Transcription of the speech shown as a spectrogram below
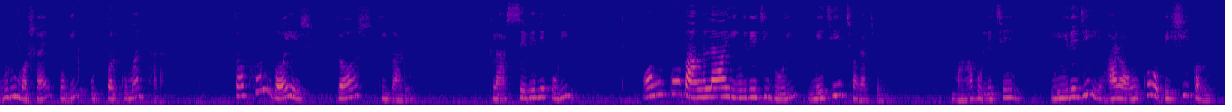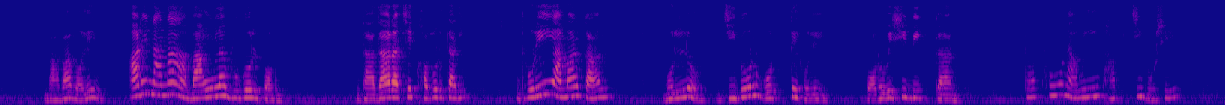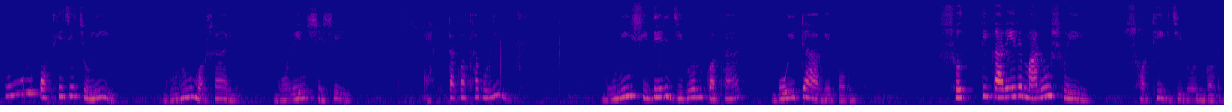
গুরু মশায় কবি উৎপল কুমার ধারা। তখন বয়স দশ কি বারো? ক্লাস সেভেনে পড়ি। অঙ্ক, বাংলা, ইংরেজি বই মেঝে ছড়াছড়ি। মা বলেছেন, ইংরেজি আর অঙ্ক বেশি করো। বাবা বলেন, আরে না না, বাংলা ভূগোল পড়ো। দাদার আছে খবরদারি। ধরেই আমার কান বলল, জীবন গড়তে হলে বড় বেশি বিজ্ঞান। তখন আমি ভাবছি বসে, কোন পথে যে চলি? গুরু মশাই বলেন শেষে, একটা কথা বলি? মনীষীদের জীবন কথার বইটা আগে পড়ো। সত্যিকারের মানুষ হয়ে সঠিক জীবন গড়ো।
